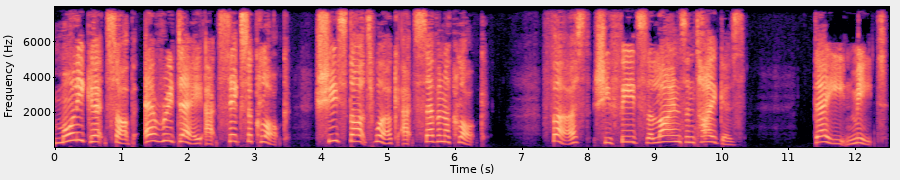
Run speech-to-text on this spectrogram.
Molly gets up every day at six o'clock. She starts work at seven o'clock. First, she feeds the lions and tigers. They eat meat.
